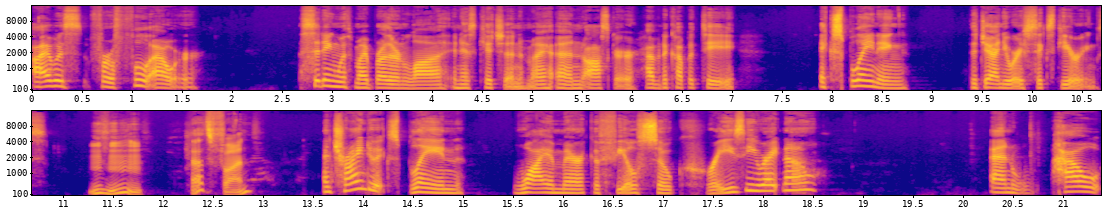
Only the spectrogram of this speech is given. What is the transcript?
I was for a full hour sitting with my brother-in-law in his kitchen, my and Oscar having a cup of tea, explaining the January 6th hearings Mm-hmm. That's fun. And trying to explain why America feels so crazy right now and how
